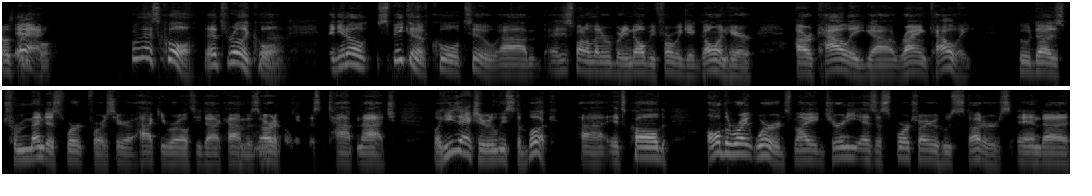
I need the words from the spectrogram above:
that was pretty yeah. cool. Well, that's cool. That's really cool. Yeah. And you know, speaking of cool too, um, I just want to let everybody know before we get going here, our colleague uh, Ryan Cowley, who does tremendous work for us here at HockeyRoyalty.com, his mm-hmm. article is top notch. Well, he's actually released a book. Uh, it's called "All the Right Words: My Journey as a Sports Writer Who Stutters." And uh,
